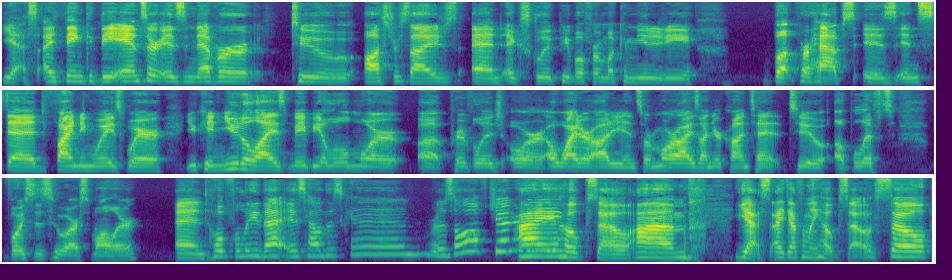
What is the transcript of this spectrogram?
Yes, I think the answer is never to ostracize and exclude people from a community, but perhaps is instead finding ways where you can utilize maybe a little more uh, privilege or a wider audience or more eyes on your content to uplift voices who are smaller. And hopefully that is how this can resolve generally. I hope so. Um, yes, I definitely hope so. So,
